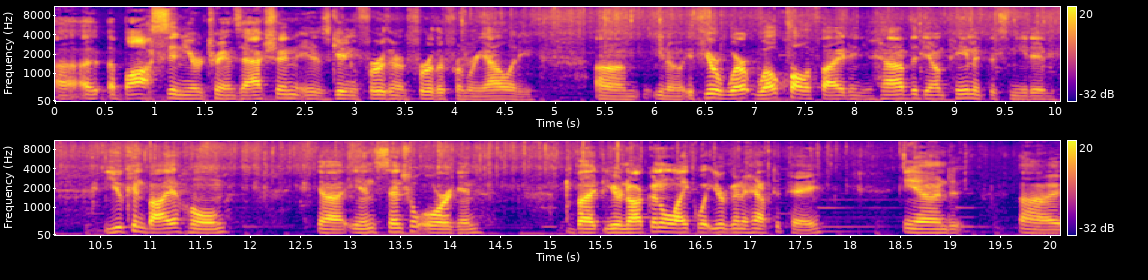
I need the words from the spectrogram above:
a, a, boss in your transaction is getting further and further from reality. Um, you know, if you're well qualified and you have the down payment that's needed, you can buy a home uh, in Central Oregon, but you're not going to like what you're going to have to pay, and uh,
